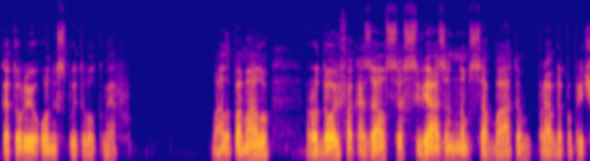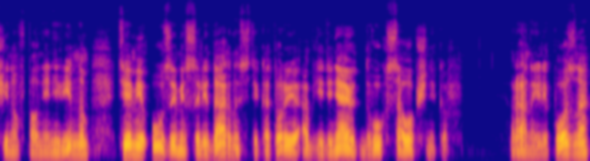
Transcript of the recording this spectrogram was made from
которую он испытывал к Мерфу. Мало-помалу Родольф оказался связанным с аббатом, правда, по причинам вполне невинным, теми узами солидарности, которые объединяют двух сообщников. Рано или поздно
